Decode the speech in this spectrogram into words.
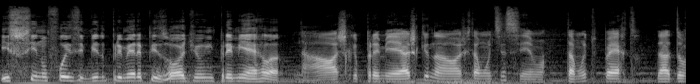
Isso se não for exibido o primeiro episódio em Premiere lá. Não, acho que Premiere, acho que não, acho que tá muito em cima. Tá muito perto da, do,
